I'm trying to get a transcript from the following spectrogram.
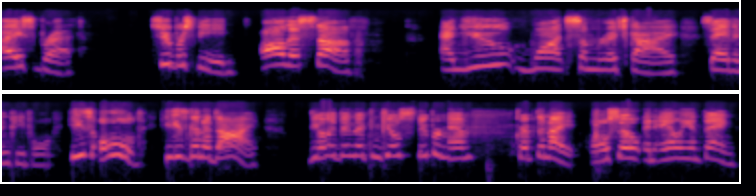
ice breath super speed all this stuff. And you want some rich guy saving people. He's old. He's gonna die. The only thing that can kill superman kryptonite also an alien thing.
